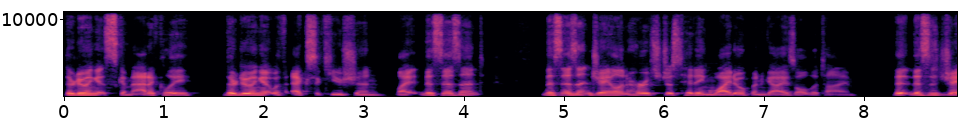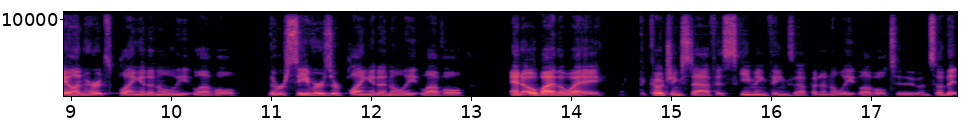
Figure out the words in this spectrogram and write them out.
They're doing it schematically. They're doing it with execution. Like this isn't this isn't Jalen Hurts just hitting wide open guys all the time. This is Jalen Hurts playing at an elite level. The receivers are playing at an elite level. And oh, by the way, the coaching staff is scheming things up at an elite level too. And so the,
